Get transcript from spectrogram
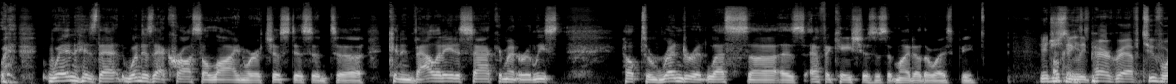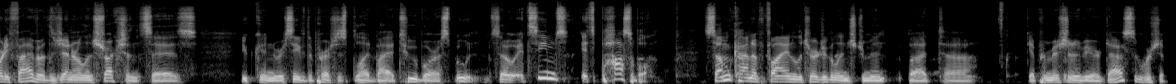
when has that when does that cross a line where it just isn't uh, can invalidate a sacrament or at least help to render it less uh, as efficacious as it might otherwise be? Interestingly, Okay. paragraph 245 of the general instruction says you can receive the precious blood by a tube or a spoon. So it seems it's possible. Some kind of fine liturgical instrument, but uh, get permission of your diocesan and worship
